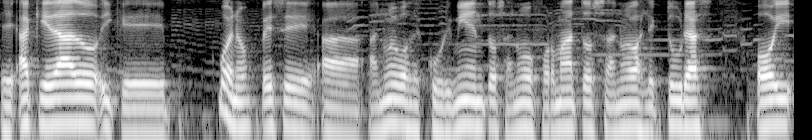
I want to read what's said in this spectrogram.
eh, ha quedado y que, bueno, pese a, a nuevos descubrimientos, a nuevos formatos, a nuevas lecturas, hoy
